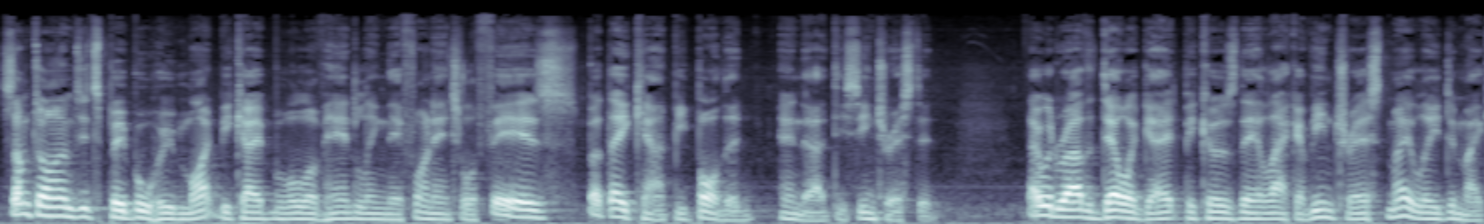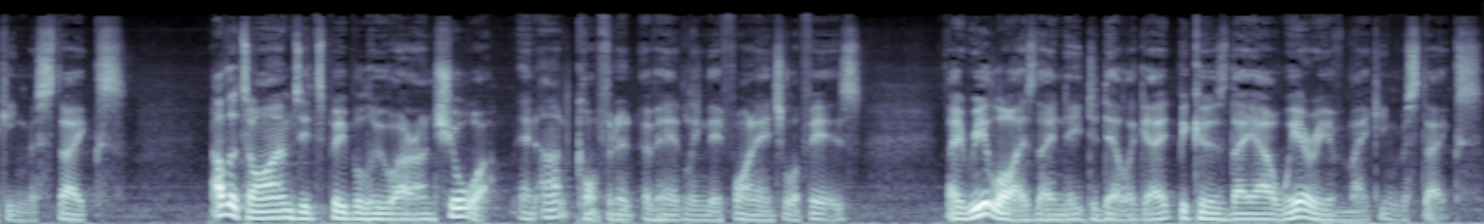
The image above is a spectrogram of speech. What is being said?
Sometimes it's people who might be capable of handling their financial affairs, but they can't be bothered and are disinterested. They would rather delegate because their lack of interest may lead to making mistakes. Other times, it's people who are unsure and aren't confident of handling their financial affairs. They realise they need to delegate because they are wary of making mistakes.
